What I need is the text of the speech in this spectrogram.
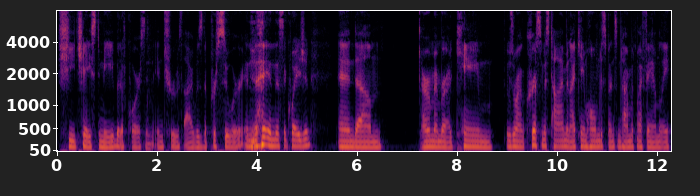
she chased me, but of course, in, in truth, I was the pursuer in the, in this equation. And um, I remember I came. It was around Christmas time, and I came home to spend some time with my family.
